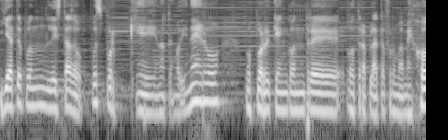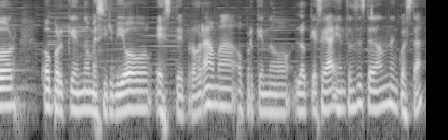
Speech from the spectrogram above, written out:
y ya te ponen un listado, pues porque no tengo dinero, o porque encontré otra plataforma mejor, o porque no me sirvió este programa, o porque no, lo que sea. Y entonces te dan una encuesta.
